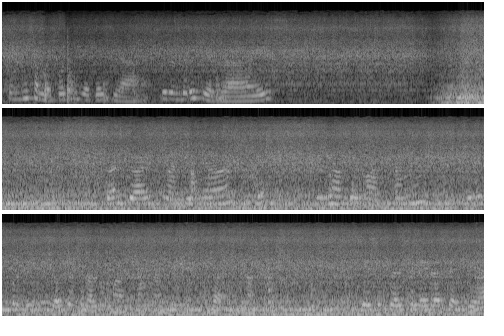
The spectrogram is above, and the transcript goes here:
Tunggu sampai kuning ya guys ya. Turun terus ya guys dan guys selanjutnya. Ini hampir matang. Jadi seperti ini gak usah terlalu matang nanti nggak enak. Ya sesuai selera saja.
